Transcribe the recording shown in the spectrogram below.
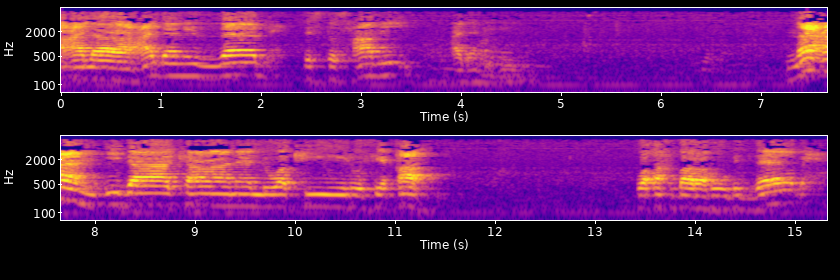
على عدم الذبح لاستصحاب عدمه. نعم إذا كان الوكيل ثقة وأخبره بالذبح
